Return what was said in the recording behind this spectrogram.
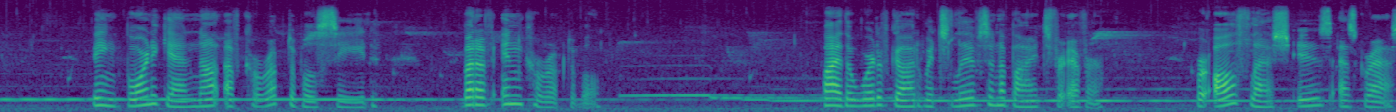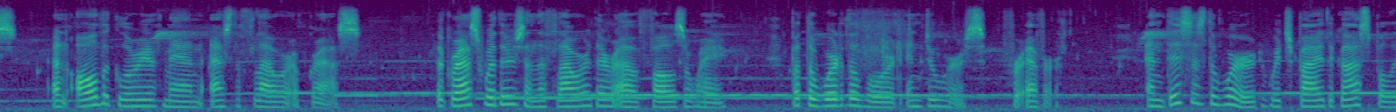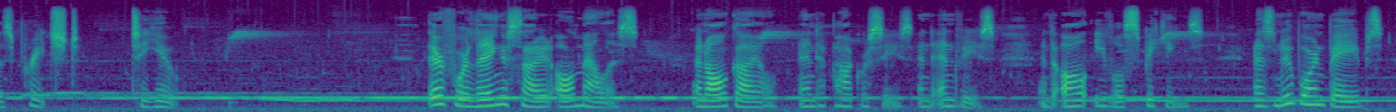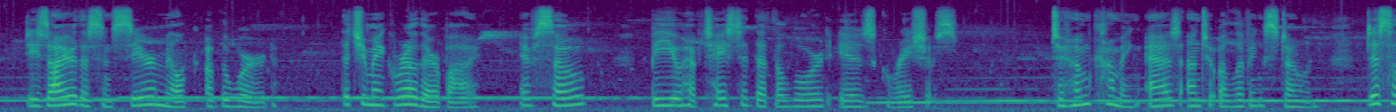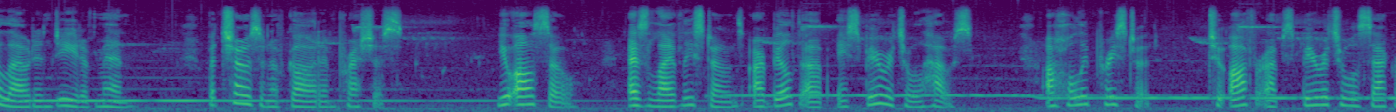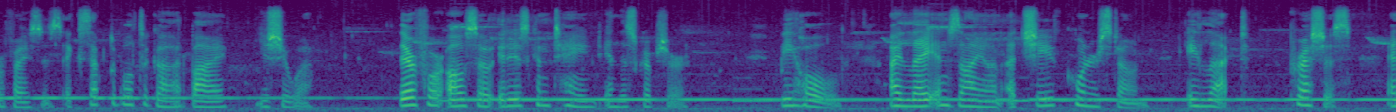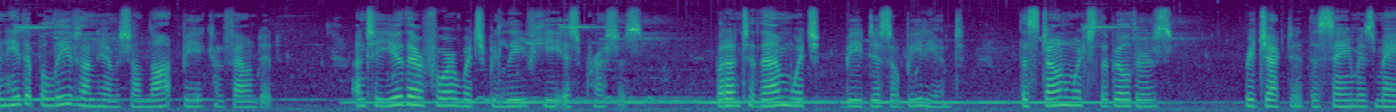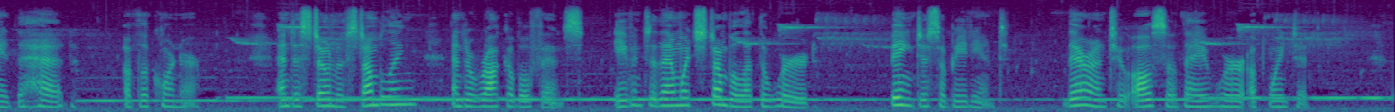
being born again not of corruptible seed, but of incorruptible, by the word of God which lives and abides forever. For all flesh is as grass, and all the glory of man as the flower of grass. The grass withers, and the flower thereof falls away, but the word of the Lord endures forever. And this is the word which by the gospel is preached to you. Therefore, laying aside all malice, and all guile, and hypocrisies, and envies, and all evil speakings, as newborn babes, desire the sincere milk of the word, that you may grow thereby. If so, be you have tasted that the Lord is gracious. To whom coming as unto a living stone, disallowed indeed of men, but chosen of God and precious, you also, as lively stones, are built up a spiritual house, a holy priesthood, to offer up spiritual sacrifices acceptable to God by Yeshua. Therefore also it is contained in the Scripture Behold, I lay in Zion a chief cornerstone, elect, precious, and he that believes on him shall not be confounded. Unto you therefore which believe he is precious. But unto them which be disobedient, the stone which the builders rejected, the same is made the head of the corner, and a stone of stumbling, and a rock of offense, even to them which stumble at the word, being disobedient. Thereunto also they were appointed.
